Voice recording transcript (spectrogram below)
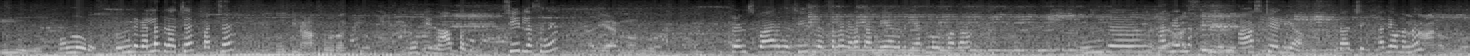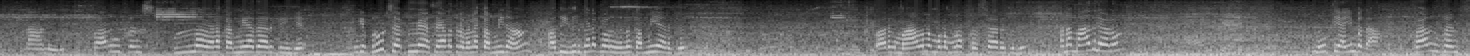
முந்நூறுரூவா முந்நூறு. இந்த வெள்ளை திராட்சை பச்சை? நூற்றி நாற்பது ரூபா கிலோ. நூற்றி நாற்பது. சீட்லெஸ்ஸுங்க ஃப்ரெண்ட்ஸ் பாருங்கள் சீட்லெஸ் எல்லாம் விலை கம்மியாக இருக்குது இரநூறுபா தான். இந்த அது என்ன? ஆஸ்திரேலியா. திராட்சை அது எவ்வளோண்ணா? நானூறு. பாருங்கள் ஃப்ரெண்ட்ஸ் ஃபுல்லாக விலை கம்மியாக தான் இருக்குது இங்கே. இங்கே ஃப்ரூட்ஸ் எப்பவுமே சேலத்தில் விலை கம்மி தான். அது இவர் கடை பாருங்கள் இன்னும் கம்மியாக இருக்குது பாருங்கள் மாதுளை மூலமெல்லாம் ஃப்ரெஷ்ஷாக இருக்குது. ஆனால் மாதுளை எவ்வளோ? நூற்றி ஐம்பதா? பாருங்கள் ஃப்ரெண்ட்ஸ்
